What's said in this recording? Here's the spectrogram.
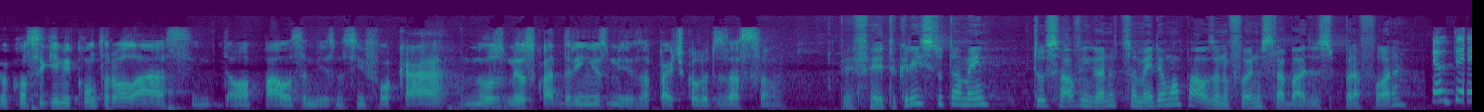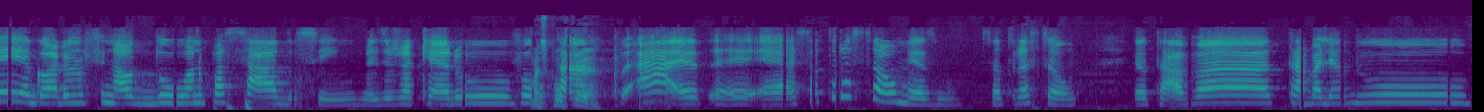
eu consegui me controlar, assim, dar uma pausa mesmo, assim, focar nos meus quadrinhos mesmo, a parte de colorização. Perfeito. Cris, tu também tu, salvo engano, tu também deu uma pausa, não foi? Nos trabalhos para fora? Eu dei agora no final do ano passado, sim. Mas eu já quero voltar. Mas por quê? Ah, é, é, é saturação mesmo. Saturação. Eu tava trabalhando.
